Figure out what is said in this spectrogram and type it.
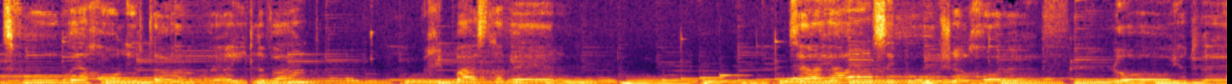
קצפו והחול נרטב, והיית לבד, וחיפשת חבר. זה היה סיפור של חורף, לא יותר.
